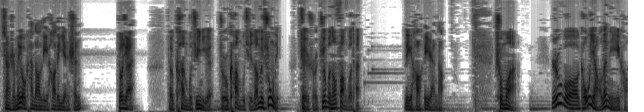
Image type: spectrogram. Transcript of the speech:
像是没有看到李浩的眼神。多卷。他看不起你，就是看不起咱们兄弟，这事绝不能放过他。李浩黑然道：“楚墨啊，如果狗咬了你一口，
